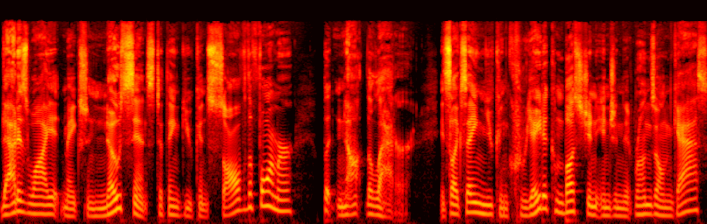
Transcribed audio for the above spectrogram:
That is why it makes no sense to think you can solve the former, but not the latter. It's like saying you can create a combustion engine that runs on gas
